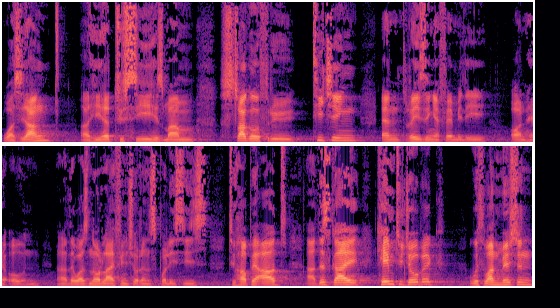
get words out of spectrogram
was young. Uh, he had to see his mom struggle through teaching and raising a family on her own. Uh, there was no life insurance policies to help her out. Uh, this guy came to Joburg with one mission,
